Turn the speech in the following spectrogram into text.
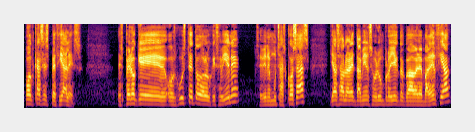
podcasts especiales. Espero que os guste todo lo que se viene. Se vienen muchas cosas. Ya os hablaré también sobre un proyecto que va a haber en Valencia.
